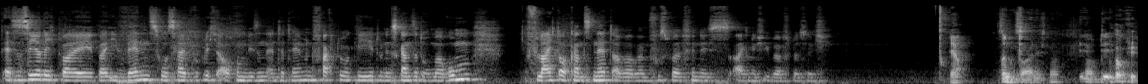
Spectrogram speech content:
es ist sicherlich bei, bei Events, wo es halt wirklich auch um diesen Entertainment-Faktor geht und das Ganze drumherum, vielleicht auch ganz nett, aber beim Fußball finde ich es eigentlich überflüssig. Ja. Und einig, ne? ja. okay.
